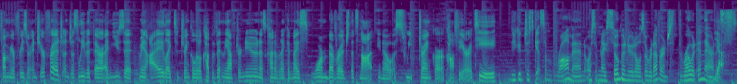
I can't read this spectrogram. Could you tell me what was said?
from your freezer into your fridge and just leave it there and use it. I mean, I like to drink a little cup of it in the afternoon as kind of like a nice warm beverage that's not, you know, a sweet drink or a coffee or a tea. You could just get some ramen or some nice soba noodles or whatever and just throw it in there. And yes.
